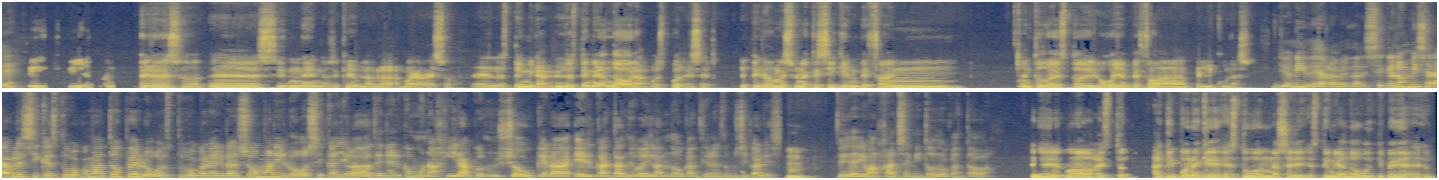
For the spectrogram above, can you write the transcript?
etc. Sí, sí. Pero eso, eh, Sydney, no sé qué, bla, bla. Bueno, eso. eh, lo, estoy mirando, ¿Lo estoy mirando ahora? Pues puede ser. Pero me suena que sí, que empezó en, en todo esto y luego ya empezó a películas. Yo ni idea, la verdad. Sé que Los Miserables sí que estuvo como a tope, luego estuvo con el Gran Showman y luego sé que ha llegado a tener como una gira con un show que era él cantando y bailando canciones de musicales. Mm. De Darío Van Hansen y todo cantaba. Eh, bueno, esto, aquí pone que estuvo en una serie, estoy mirando Wikipedia, eh,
